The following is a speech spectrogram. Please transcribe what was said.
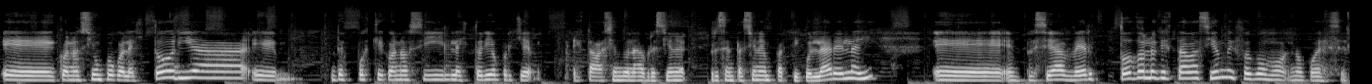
Eh, conocí un poco la historia. eh, después que conocí la historia, porque estaba haciendo una presentación en particular él ahí, eh, empecé a ver todo lo que estaba haciendo y fue como, no puede ser,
